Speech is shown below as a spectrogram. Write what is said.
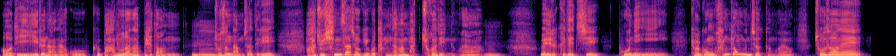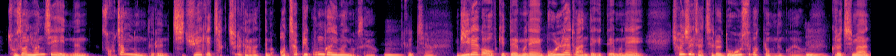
어디 일은 안 하고 그 마누라나 패던 음. 음. 조선 남자들이 아주 신사적이고 당당한 마초가 돼 있는 거야. 음. 왜 이렇게 됐지? 보니 결국 환경 문제였던 거예요. 조선의 조선 현지에 있는 소장농들은 지주에게 착취를 당하기 때문에 어차피 꿈과 희망이 없어요. 음. 그렇죠. 미래가 없기 때문에 뭘 해도 안 되기 때문에 현실 자체를 놓을 수밖에 없는 거예요. 음. 그렇지만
